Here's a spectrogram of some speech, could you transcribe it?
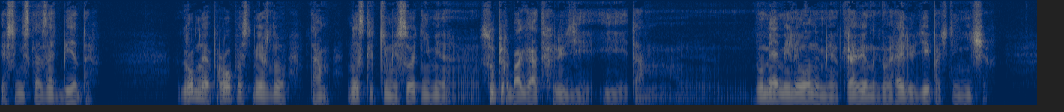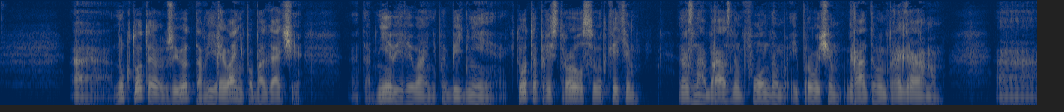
если не сказать бедных. Огромная пропасть между там, несколькими сотнями супербогатых людей и там двумя миллионами, откровенно говоря, людей почти нищих. А, ну, кто-то живет там в Ереване побогаче, там не в Ереване, победнее. Кто-то пристроился вот к этим разнообразным фондам и прочим грантовым программам, а,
